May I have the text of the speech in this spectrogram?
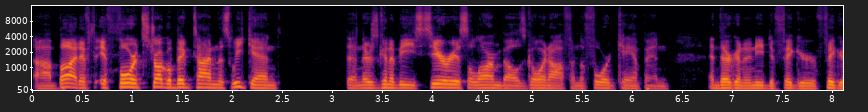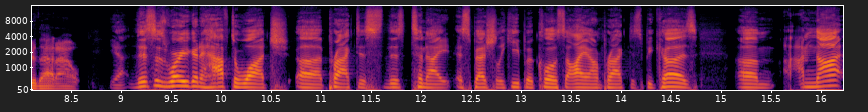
Uh, but if if Ford struggle big time this weekend, then there's going to be serious alarm bells going off in the Ford camp, and and they're going to need to figure figure that out. Yeah, this is where you're going to have to watch uh, practice this tonight, especially keep a close eye on practice because um, I'm not,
